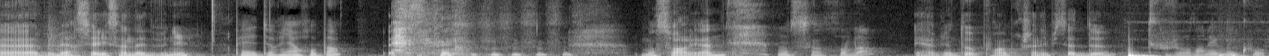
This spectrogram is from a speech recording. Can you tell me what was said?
Euh, ben merci Alison d'être venue. Bah, de rien, Robin. Bonsoir Léane. Bonsoir Robin, Et à bientôt pour un prochain épisode de toujours dans les bons coups.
